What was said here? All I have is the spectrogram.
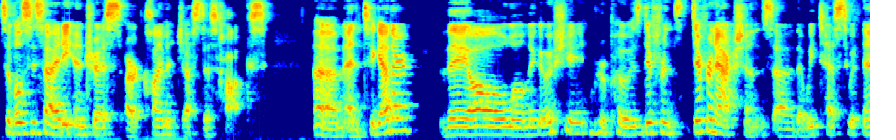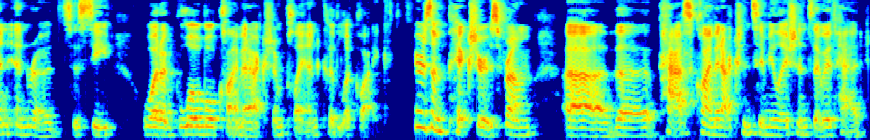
civil society interests, our climate justice hawks. Um, and together, they all will negotiate and propose different, different actions uh, that we test within En-ROADS to see what a global climate action plan could look like. Here's some pictures from uh, the past climate action simulations that we've had.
